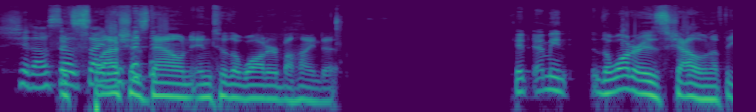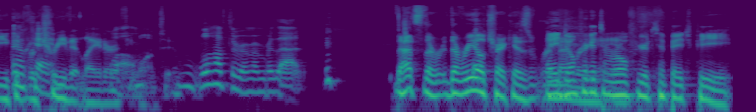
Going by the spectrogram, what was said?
shit! I was so it excited. splashes down into the water behind it. It, I mean, the water is shallow enough that you can Okay. retrieve it later if Well. you want to. we'll have to remember that. That's the the real trick is. Hey, don't forget to remembering roll for your temp HP.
